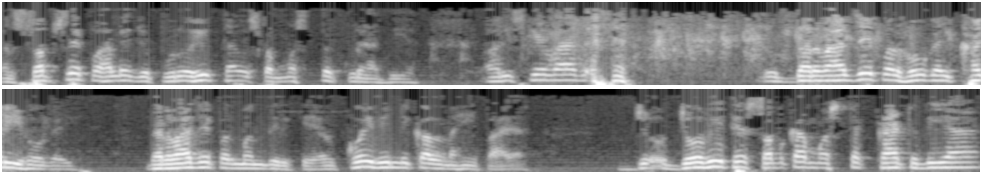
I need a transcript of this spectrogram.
और सबसे पहले जो पुरोहित था, उसका मस्तक उड़ा दिया। और इसके बाद दरवाजे पर हो गई, खड़ी हो गई, दरवाजे पर मंदिर के, और कोई भी निकल नहीं पाया। जो जो भी थे, सबका मस्तक काट दिया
